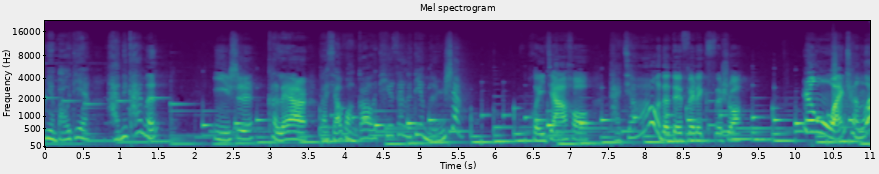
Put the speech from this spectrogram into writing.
面包店还没开门，于是克莱尔把小广告贴在了店门上。回家后，他骄傲地对菲利克斯说：“任务完成了。”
